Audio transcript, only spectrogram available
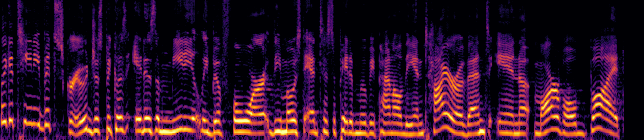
like a teeny bit screwed just because it is immediately before the most anticipated movie panel of the entire event in Marvel. But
